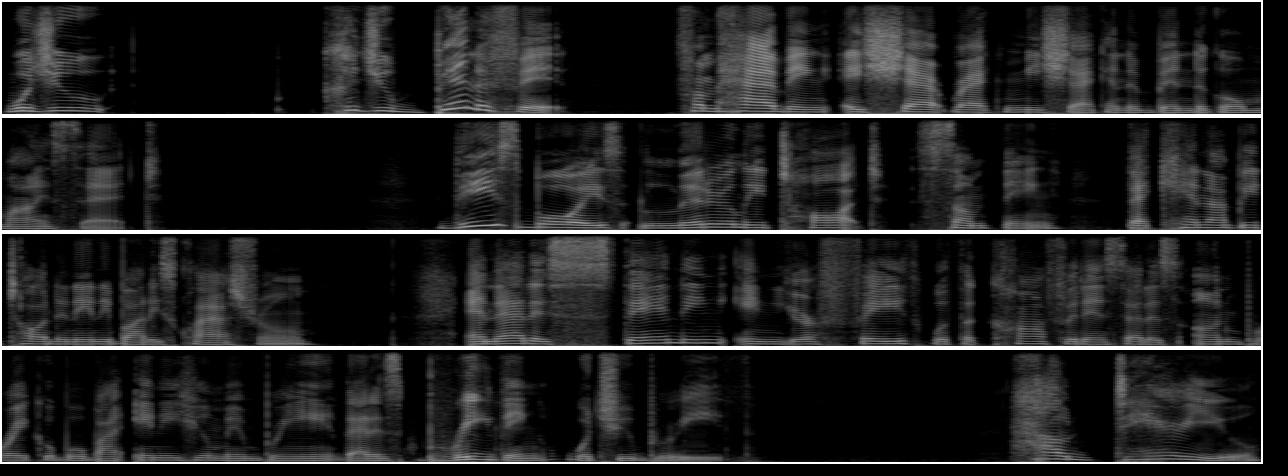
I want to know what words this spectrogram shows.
Would you could you benefit from having a Shadrach, Meshach, and Abednego mindset? These boys literally taught something that cannot be taught in anybody's classroom. And that is standing in your faith with a confidence that is unbreakable by any human being that is breathing what you breathe. How dare you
